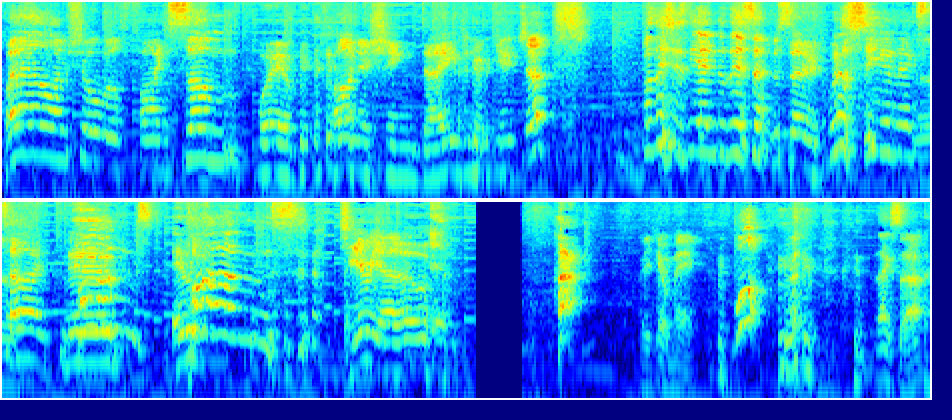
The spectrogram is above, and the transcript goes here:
Well, I'm sure we'll find some way of punishing Dave in the future. But this is the end of this episode. We'll see you next time. no. Puns! Was- Puns! Cheerio! Ha! You killed me. What? Thanks for that.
